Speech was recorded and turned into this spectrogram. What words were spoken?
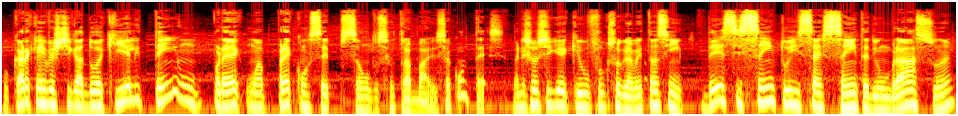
O cara que é investigador aqui, ele tem um pré, uma preconcepção do seu trabalho, isso acontece. Mas deixa eu seguir aqui o fluxograma. Então, assim, desses 160 de um braço, né,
